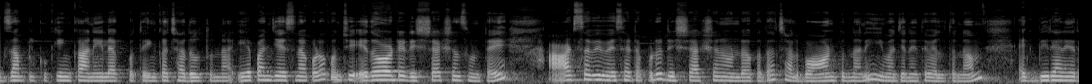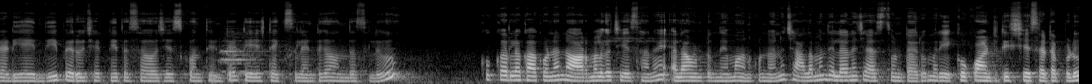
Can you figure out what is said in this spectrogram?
ఎగ్జాంపుల్ కుకింగ్ కానీ లేకపోతే ఇంకా చదువుతున్నా ఏ పని చేసినా కూడా కొంచెం ఏదో ఒకటి డిస్ట్రాక్షన్స్ ఉంటాయి. ఆర్ట్స్ అవి వేసేటప్పుడు డిస్ట్రాక్షన్ ఉండవు కదా చాలా బాగుంటుందని ఈ మధ్యన అయితే వెళ్తున్నాం. ఎగ్ బిర్యానీ రెడీ అయింది. పెరుగు చట్నీతో సర్వ్ చేసుకొని తింటే టేస్ట్ ఎక్సలెంట్గా ఉంది అసలు. కుక్కర్లో కాకుండా నార్మల్గా చేశాను. ఎలా ఉంటుందేమో అనుకున్నాను. చాలామంది ఇలానే చేస్తుంటారు. మరి ఎక్కువ క్వాంటిటీస్ చేసేటప్పుడు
